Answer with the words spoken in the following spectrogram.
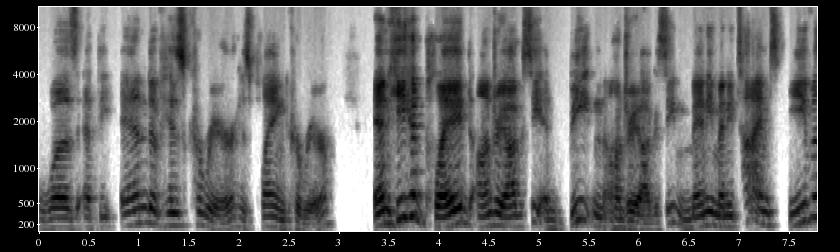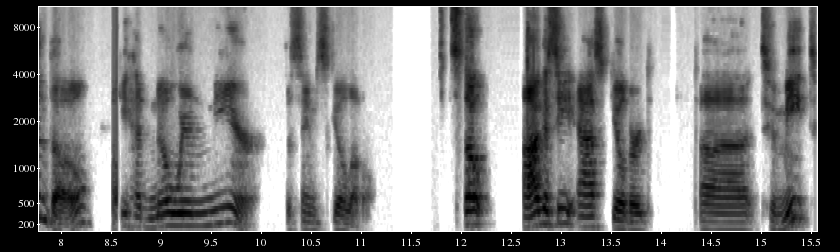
was at the end of his career, his playing career, And he had played Andre Agassi and beaten Andre Agassi many, many times, even though he had nowhere near the same skill level. So Agassi asked Gilbert uh, to meet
